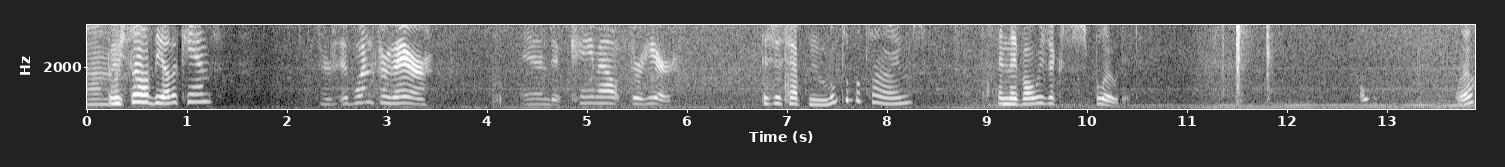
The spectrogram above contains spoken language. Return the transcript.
Um, Do we still have the other cans? it went through there, and it came out through here. This has happened multiple times, and they've always exploded. Oh, well,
